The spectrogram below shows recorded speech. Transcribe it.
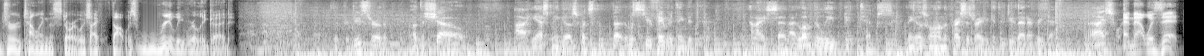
Drew telling the story, which I thought was really, really good. the producer of the, of the show, uh, he asked me, he goes, what's the what's your favorite thing to do? And I said, I love to leave big tips. And he goes, well, on The Price is Right, you get to do that every day. And I swear. And that was it.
